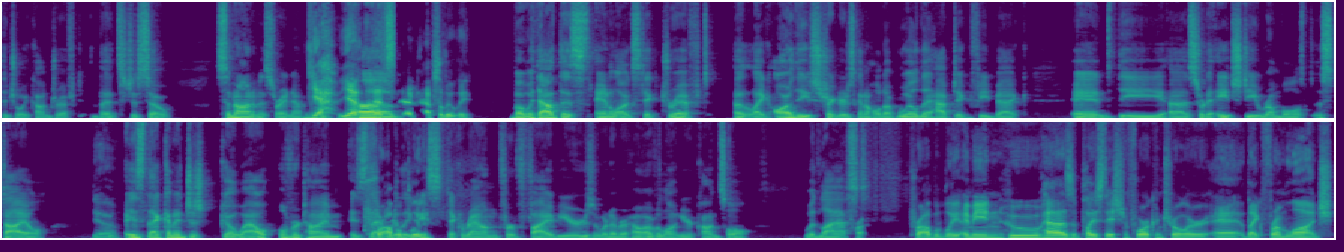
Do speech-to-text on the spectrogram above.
the Joy-Con drift. That's just so synonymous right now. Yeah, yeah, that's Um, absolutely. But without this analog stick drift, uh, like are these triggers going to hold up? Will the haptic feedback and the uh, sort of HD rumble style Yeah. is that going to just go out over time? Is that really going to stick around for five years or whatever, however long your console would last? Probably. I mean, who has a PlayStation 4 controller uh, like from launch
